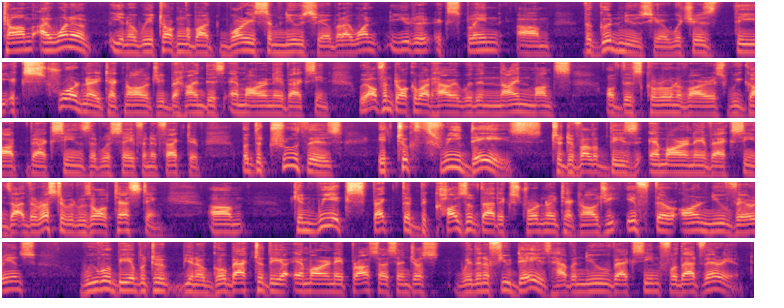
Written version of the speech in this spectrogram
Tom, I want to, you know, we're talking about worrisome news here, but I want you to explain um, the good news here, which is the extraordinary technology behind this mRNA vaccine. We often talk about how within nine months of this coronavirus, we got vaccines that were safe and effective. But the truth is, it took three days to develop these mRNA vaccines. Uh, the rest of it was all testing. Um, can we expect that because of that extraordinary technology, if there are new variants, we will be able to, you know, go back to the mRNA process and just within a few days have a new vaccine for that variant?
